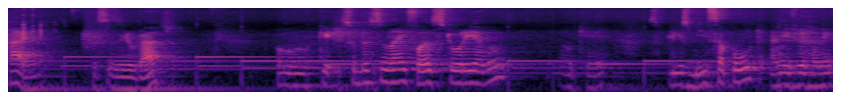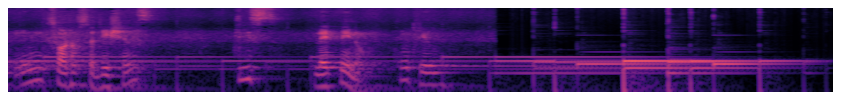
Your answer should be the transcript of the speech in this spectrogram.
Hi, this is Yuvraj. Okay, so this is my first story ever. Okay, so please be support and if you're having any sort of suggestions, please let me know. Thank you.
